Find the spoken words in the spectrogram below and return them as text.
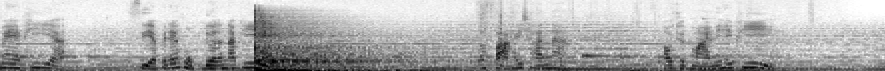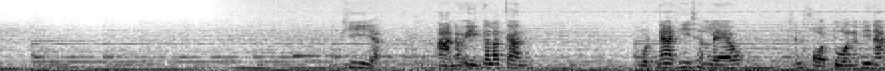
แม่พี่อะ เสียไปได้หกเดือนแล้วนะพี่ แล้วฝากให้ฉันน่ะ เอาจดหมายนี้ให้พี่ พี่อะ อ่านเอาเองก็แล้วกัน หมดหน้าที่ฉันแล้ว ฉันขอตัวนะพี่นะ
